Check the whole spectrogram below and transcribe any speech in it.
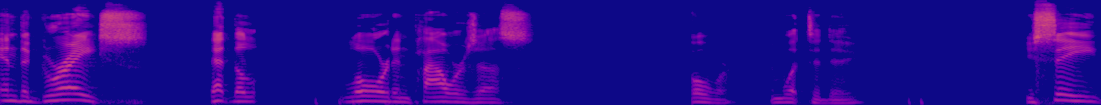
in the grace that the Lord empowers us for and what to do. You see,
